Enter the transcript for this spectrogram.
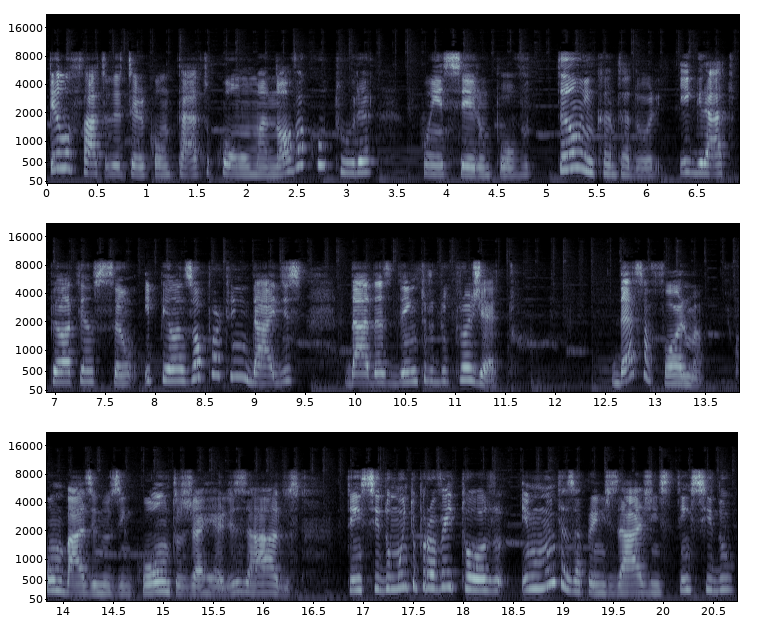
pelo fato de ter contato com uma nova cultura, conhecer um povo tão encantador e grato pela atenção e pelas oportunidades dadas dentro do projeto. Dessa forma, com base nos encontros já realizados, tem sido muito proveitoso e muitas aprendizagens têm sido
